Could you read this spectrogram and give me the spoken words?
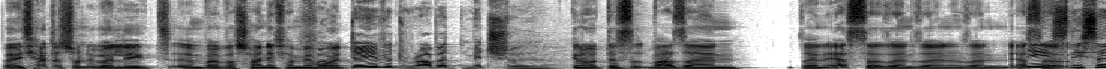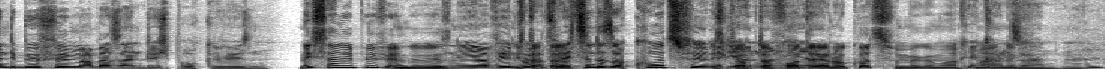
Weil ich hatte schon überlegt, ähm, weil wahrscheinlich haben wir Von heute. David Robert Mitchell. Genau, das war sein, sein erster, sein, sein, sein erster. Nee, ist nicht sein Debütfilm, aber sein Durchbruch gewesen. Nicht sein Debütfilm gewesen? Nee, auf jeden ich Fall. Dachte, Vielleicht sind das auch Kurzfilme, ich die anderen. Ich glaube, davor hat er ja nur Kurzfilme gemacht. Okay, kann ich. sein. Mhm.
